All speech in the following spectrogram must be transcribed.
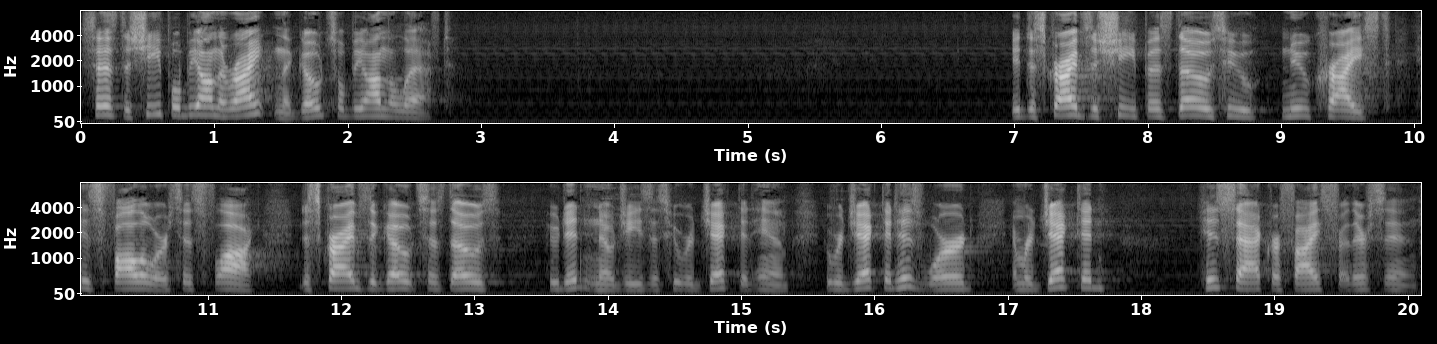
says the sheep will be on the right and the goats will be on the left. It describes the sheep as those who knew Christ, his followers, his flock. It describes the goats as those who didn't know Jesus, who rejected him, who rejected his word and rejected his sacrifice for their sins.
